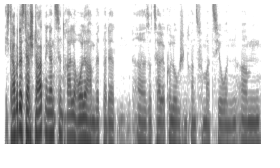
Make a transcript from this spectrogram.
Ich glaube, dass der Staat eine ganz zentrale Rolle haben wird bei der äh, sozialökologischen Transformation. Ähm,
